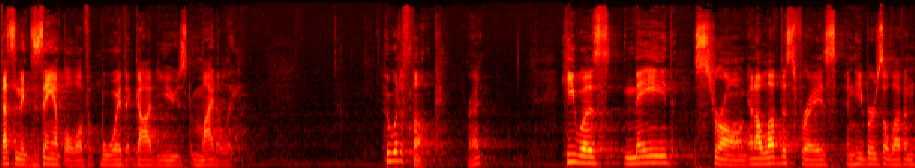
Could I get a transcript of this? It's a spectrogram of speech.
that's an example of a boy that God used mightily. Who would have thunk, right? He was made strong. And I love this phrase in Hebrews 11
